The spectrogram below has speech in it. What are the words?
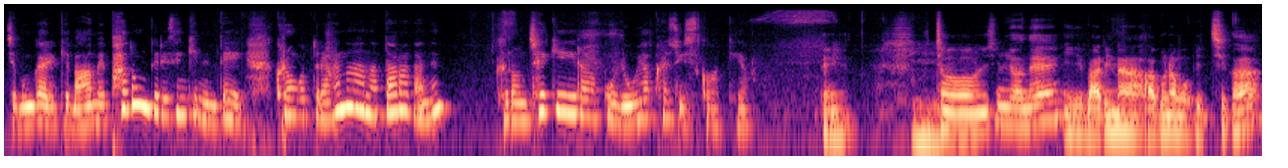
이제 뭔가 이렇게 마음의 파동들이 생기는데 그런 것들을 하나하나 따라가는 그런 책이라고 요약할 수 있을 것 같아요. 네. 음. 2010년에 이 마리나 아브라모비치가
